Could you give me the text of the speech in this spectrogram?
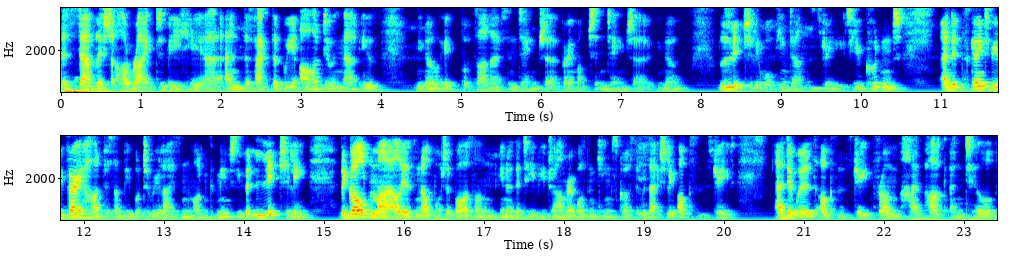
establish our right to be here, and the fact that we are doing that is you know, it puts our lives in danger, very much in danger, you know, literally walking down the street. You couldn't, and it's going to be very hard for some people to realize in the modern community, but literally, the Golden Mile is not what it was on, you know, the TV drama. It wasn't King's Cross, it was actually Oxford Street. And it was Oxford Street from Hyde Park until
